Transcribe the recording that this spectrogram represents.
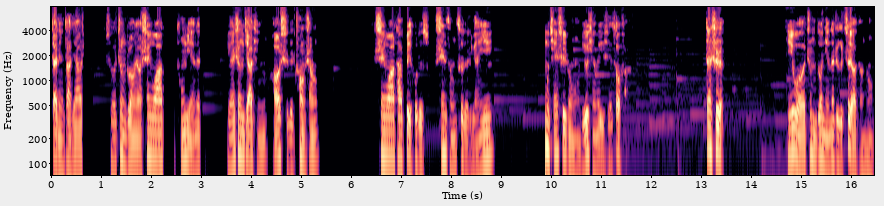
带领大家说症状要深挖童年的原生家庭儿时的创伤，深挖它背后的深层次的原因。目前是一种流行的一些做法，但是以我这么多年的这个治疗当中，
